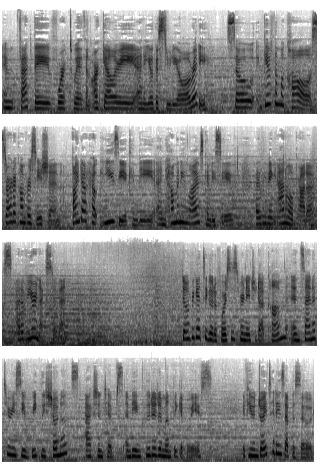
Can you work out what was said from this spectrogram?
In fact, they've worked with an art gallery and a yoga studio already. So give them a call, start a conversation, find out how easy it can be and how many lives can be saved by leaving animal products out of your next event. Don't forget to go to forcesfornature.com and sign up to receive weekly show notes, action tips, and be included in monthly giveaways. If you enjoyed today's episode,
